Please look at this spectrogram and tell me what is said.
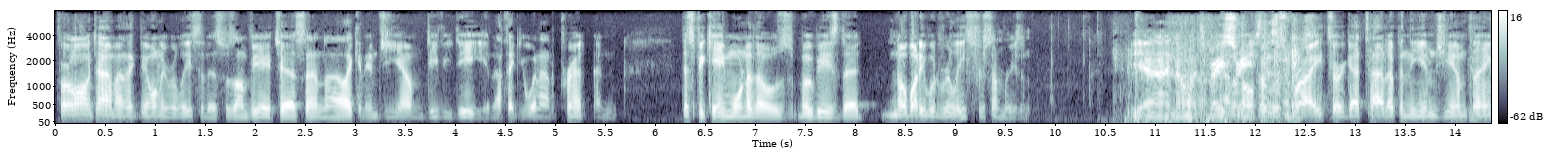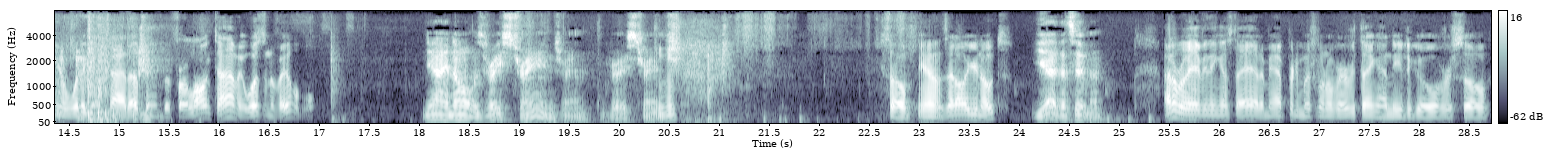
for a long time, I think the only release of this was on VHS and uh, like an MGM DVD, and I think it went out of print, and this became one of those movies that nobody would release for some reason. Yeah, I know it's very I don't know if it was rights or it got tied up in the MGM thing or what it got tied up in, but for a long time, it wasn't available. Yeah, I know it was very strange, man. Very strange. Mm-hmm. So, yeah, is that all your notes? Yeah, that's it, man. I don't really have anything else to add. I mean, I pretty much went over everything I need to go over. So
